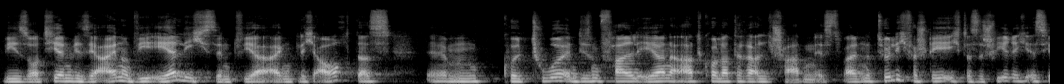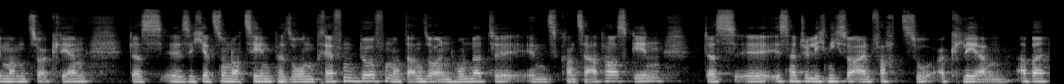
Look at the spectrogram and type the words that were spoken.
wie sortieren wir sie ein? Und wie ehrlich sind wir eigentlich auch, dass ähm, Kultur in diesem Fall eher eine Art Kollateralschaden ist. Weil natürlich verstehe ich, dass es schwierig ist, jemandem zu erklären, dass äh, sich jetzt nur noch zehn Personen treffen dürfen und dann sollen Hunderte ins Konzerthaus gehen. Das äh, ist natürlich nicht so einfach zu erklären. Aber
